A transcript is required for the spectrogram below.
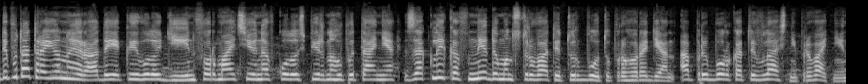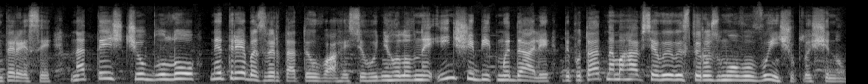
Депутат районної ради, який володіє інформацією навколо спірного питання, закликав не демонструвати турботу про городян, а приборкати власні приватні інтереси. На те, що було, не треба звертати уваги. Сьогодні головне інший бік медалі. Депутат намагався вивести розмову в іншу площину.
